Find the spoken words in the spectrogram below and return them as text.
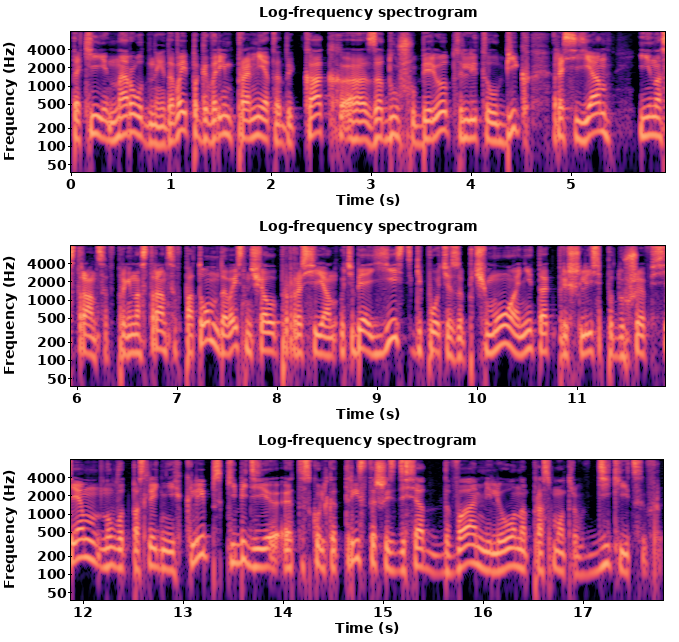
такие народные. Давай поговорим про методы. Как э, за душу берет Little Big россиян и иностранцев. Про иностранцев потом, давай сначала про россиян. У тебя есть гипотеза, почему они так пришлись по душе всем? Ну вот последний их клип «Скибиди» — это сколько? 362 миллиона просмотров. Дикие цифры.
